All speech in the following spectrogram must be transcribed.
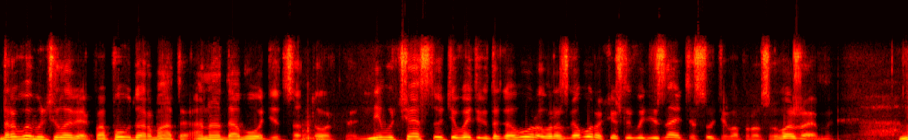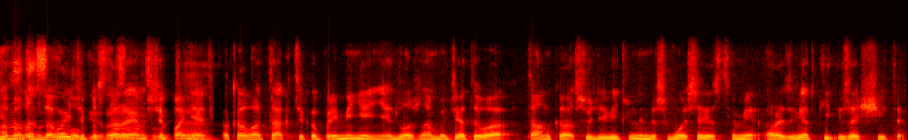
Дорогой мой человек, по поводу арматы, она доводится только. Не участвуйте в этих договорах, в разговорах, если вы не знаете сути вопроса, уважаемые. Не а потом давайте постараемся понять, а? какова тактика применения должна быть этого танка с удивительными средствами разведки и защиты.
